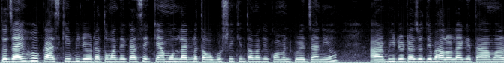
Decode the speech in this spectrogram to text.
তো যাই হোক, আজকে ভিডিওটা তোমাদের কাছে কেমন লাগল তা অবশ্যই কিন্তু আমাকে কমেন্ট করে জানিও। আর ভিডিওটা যদি ভালো লাগে তা আমার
